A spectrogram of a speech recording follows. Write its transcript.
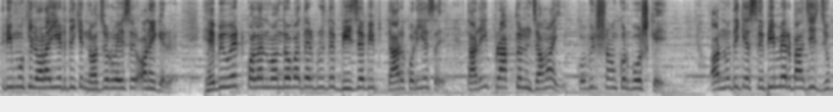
ত্রিমুখী লড়াইয়ের দিকে নজর রয়েছে অনেকের। হেভিওয়েট কল্যাণ বন্দ্যোপাধ্যায়ের বিরুদ্ধে বিজেপি দাঁড় করিয়েছে তারই প্রাক্তন জামাই কবির শঙ্কর বোসকে। অন্যদিকে সিপিএমের বাজি যুব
